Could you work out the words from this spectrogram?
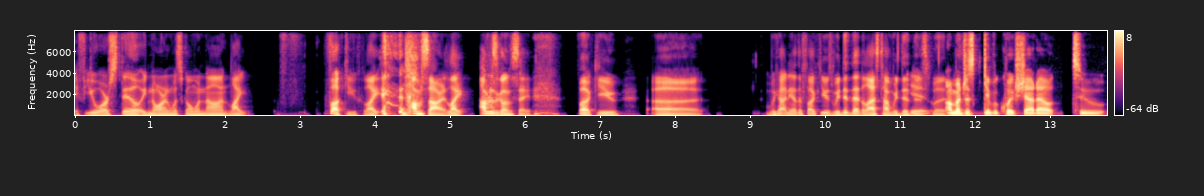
if you are still ignoring what's going on, like, f- fuck you. Like, I'm sorry. Like, I'm just gonna say, fuck you. Uh, we got any other fuck yous? We did that the last time we did Yeah. this, but I'm gonna just give a quick shout out to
